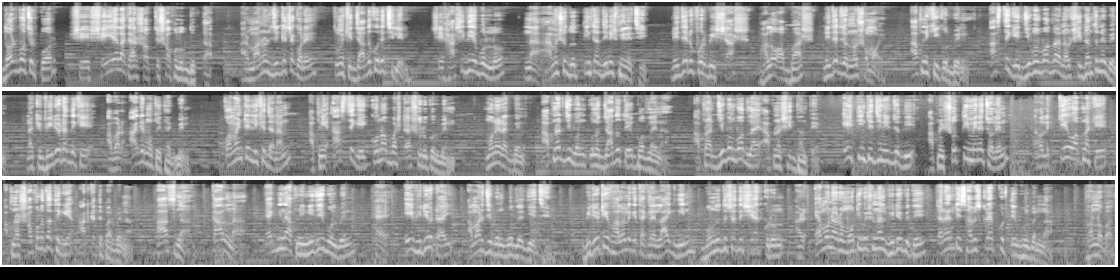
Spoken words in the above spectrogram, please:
দশ বছর পর সে সেই এলাকার সবচেয়ে সফল উদ্যোক্তা। আর মানুষ জিজ্ঞাসা করে তুমি কি জাদু করেছিলে? সে হাসি দিয়ে বলল, না, আমি শুধু তিনটা জিনিস মেনেছি। নিজের উপর বিশ্বাস, ভালো অভ্যাস, নিজের জন্য সময়। আপনি কি করবেন? আজ থেকে জীবন বদলানোর সিদ্ধান্ত নেবেন, নাকি ভিডিওটা দেখে আবার আগের মতোই থাকবেন? কমেন্টে লিখে জানান, আপনি আজ থেকে কোন অভ্যাসটা শুরু করবেন? মনে রাখবেন, আপনার জীবন কোনো জাদুতে বদলায় না। আপনার জীবন বদলায় আপনার সিদ্ধান্তে। এই তিনটি জিনিস যদি আপনি সত্যি মেনে চলেন তাহলে কেউ আপনাকে আপনার সফলতা থেকে আটকাতে পারবে না। আজ না, কাল না, একদিন আপনি নিজেই বলবেন হ্যাঁ এই ভিডিওটাই আমার জীবন বদলে দিয়েছে। ভিডিওটি ভালো লেগে থাকলে লাইক দিন, বন্ধুদের সাথে শেয়ার করুন, আর এমন আরও মোটিভেশনাল ভিডিও পেতে চ্যানেলটি সাবস্ক্রাইব করতে ভুলবেন না। ধন্যবাদ।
